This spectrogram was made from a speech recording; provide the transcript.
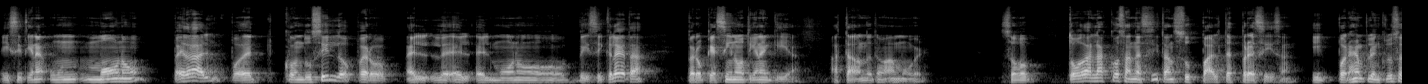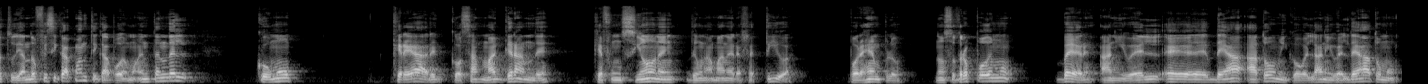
Y si tienes un mono pedal, puedes conducirlo, pero el, el- el mono bicicleta, pero que si no tienes guía, hasta dónde te vas a mover. So, todas las cosas necesitan sus partes precisas. Y, por ejemplo, incluso estudiando física cuántica, podemos entender cómo crear cosas más grandes que funcionen de una manera efectiva. Por ejemplo, nosotros podemos ver a nivel eh, de atómico, ¿verdad? A nivel de átomos,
